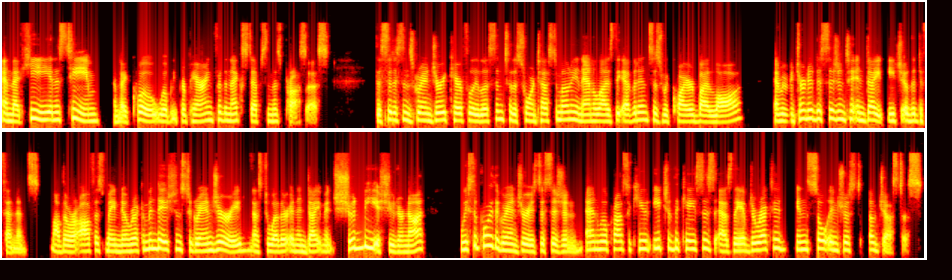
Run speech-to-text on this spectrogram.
and that he and his team, and I quote, will be preparing for the next steps in this process. The citizens grand jury carefully listened to the sworn testimony and analyzed the evidence as required by law and returned a decision to indict each of the defendants. Although our office made no recommendations to grand jury as to whether an indictment should be issued or not, we support the grand jury's decision and will prosecute each of the cases as they have directed in sole interest of justice.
